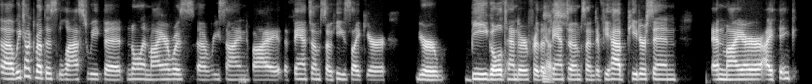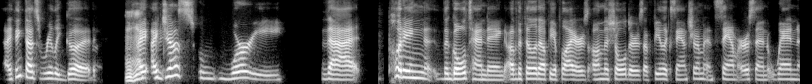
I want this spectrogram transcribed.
uh, we talked about this last week that Nolan Maier was uh, re-signed by the Phantom, so he's like your your B goaltender for the Yes. Phantoms. And if you have Petersen and Maier, I think I think that's really good. Mhm. I, I just worry that putting the goaltending of the Philadelphia Flyers on the shoulders of Felix Sandstrom and Sam Ersson when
